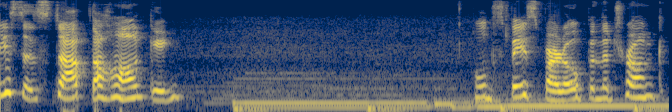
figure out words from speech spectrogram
Least it stopped the honking. Hold spacebar to open the trunk.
